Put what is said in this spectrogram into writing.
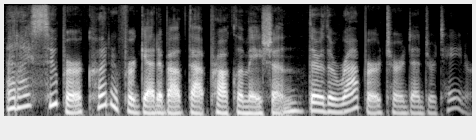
And I super couldn't forget about that proclamation. They're the rapper turned entertainer.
